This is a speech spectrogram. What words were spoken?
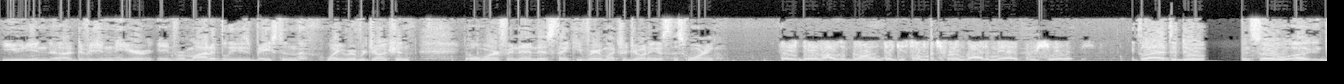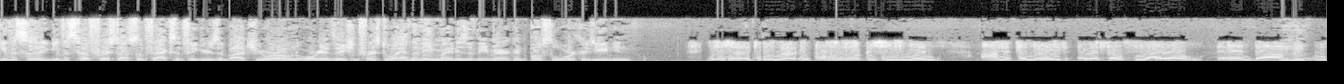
Union uh, division here in Vermont. I believe he's based in White River Junction. Omar Fernandez, thank you very much for joining us this morning. Hey, Dave. How's it going? Thank you so much for inviting me. I appreciate it. Glad to do it. And so, uh, give us a, give us a, first off some facts and figures about your own organization. First, do I have the name right? Is it the American Postal Workers Union? Yes, sir. It's the American Postal Workers Union. Um, it's under AFL-CIO, and um, Mhm. we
